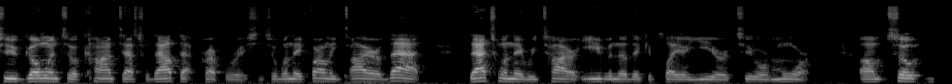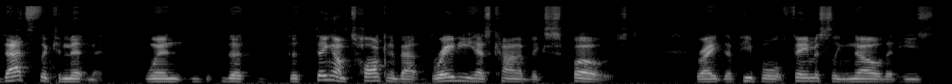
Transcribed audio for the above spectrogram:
to go into a contest without that preparation. So when they finally tire of that, that's when they retire, even though they could play a year or two or more. Um, so that's the commitment. When the the thing I'm talking about, Brady has kind of exposed, right? That people famously know that he's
